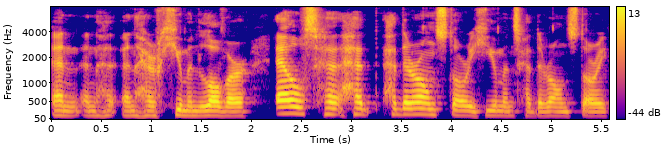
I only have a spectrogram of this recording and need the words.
and, and, and her human lover. Elves had, had, had their own story, humans had their own story.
